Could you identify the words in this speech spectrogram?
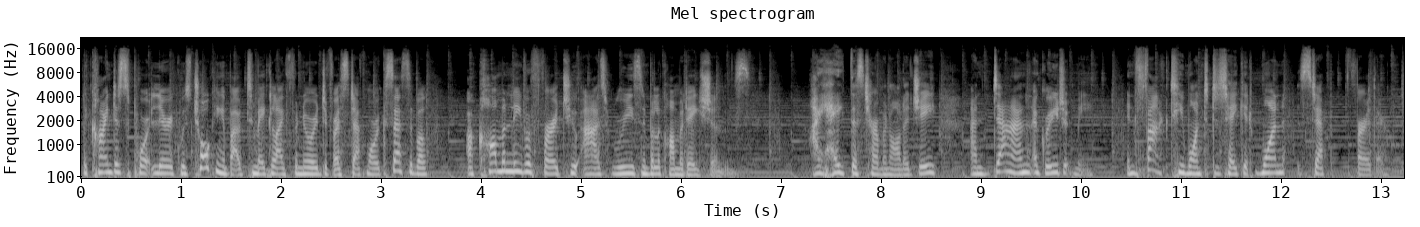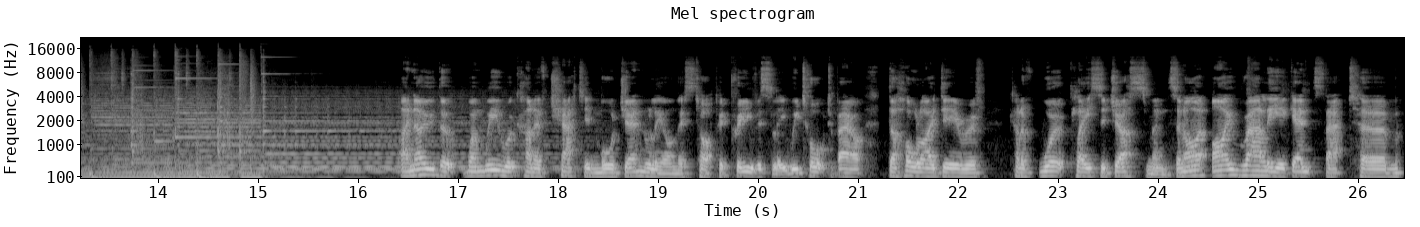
The kind of support Lyric was talking about to make life for neurodiverse staff more accessible are commonly referred to as reasonable accommodations. I hate this terminology, and Dan agreed with me. In fact, he wanted to take it one step further. I know that when we were kind of chatting more generally on this topic previously, we talked about the whole idea of kind of workplace adjustments. And I, I rally against that term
